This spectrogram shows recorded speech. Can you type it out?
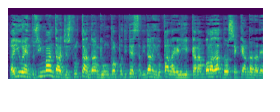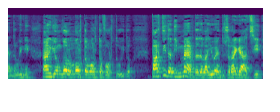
la Juventus in vantaggio sfruttando anche un colpo di testa di Danilo, palla che gli è carambolata addosso e che è andata dentro, quindi anche un gol molto molto fortuito. Partita di merda della Juventus, ragazzi.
